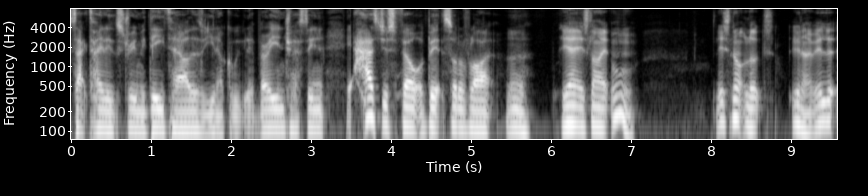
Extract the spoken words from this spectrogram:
Zac Taylor extremely detailed. There's, you know, very interesting. It has just felt a bit sort of like, uh. Yeah, it's like, oh, it's not looked, you know. It look,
